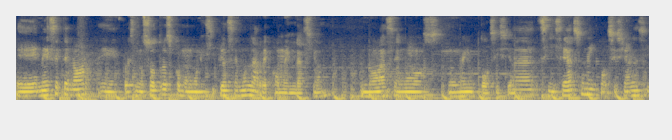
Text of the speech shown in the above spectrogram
Eh, en ese tenor, eh, pues nosotros como municipio hacemos la recomendación no hacemos una imposición. Ah, si se hace una imposición así,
